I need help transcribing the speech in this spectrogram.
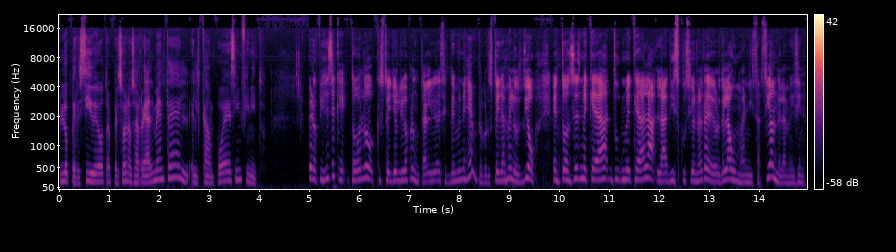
lo percibe otra persona. O sea, realmente el campo es infinito. Pero fíjese que todo lo que usted yo le iba a preguntar, le iba a decir, deme un ejemplo, pero usted ya me los dio. Entonces me queda, me queda la, la discusión alrededor de la humanización de la medicina.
